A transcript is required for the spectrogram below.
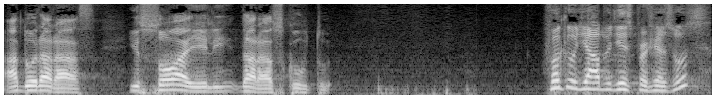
adorarás, e só a ele darás culto. Foi o que o diabo disse para Jesus?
